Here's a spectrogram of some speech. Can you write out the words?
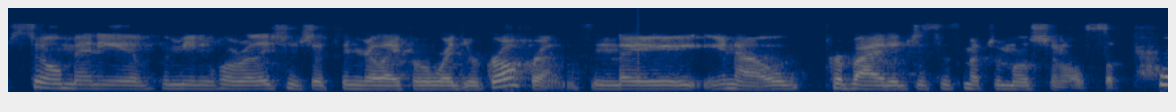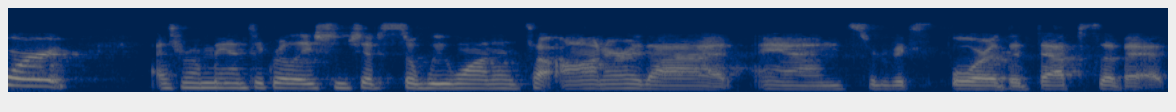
so many of the meaningful relationships in your life are with your girlfriends, and they, you know, provided just as much emotional support as romantic relationships. So we wanted to honor that and sort of explore the depths of it.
